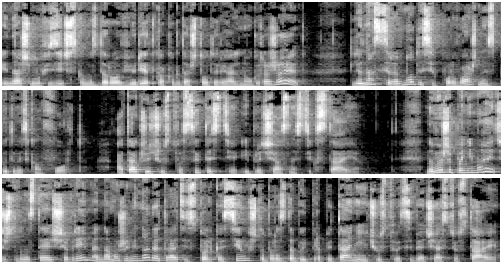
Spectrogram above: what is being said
и нашему физическому здоровью редко когда что-то реально угрожает, для нас все равно до сих пор важно испытывать комфорт, а также чувство сытости и причастности к стае. Но вы же понимаете, что в настоящее время нам уже не надо тратить столько сил, чтобы раздобыть пропитание и чувствовать себя частью стаи.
